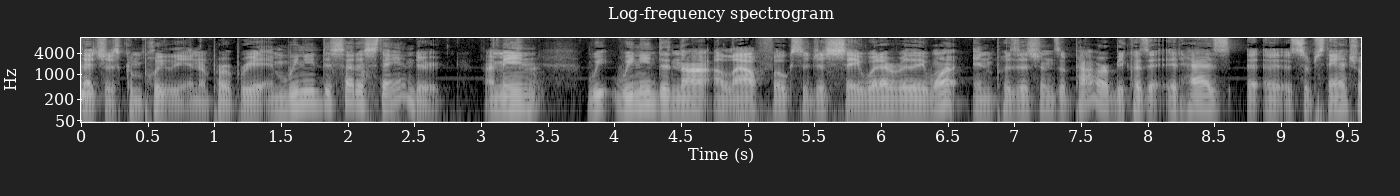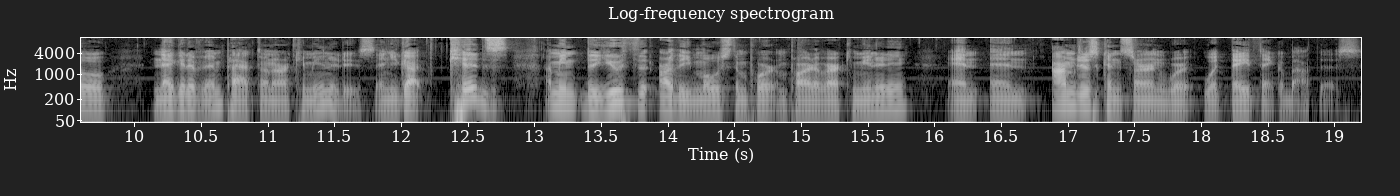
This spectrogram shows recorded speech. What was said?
that's just completely inappropriate. And we need to set a standard. I mean, we, we need to not allow folks to just say whatever they want in positions of power because it, it has a, a substantial negative impact on our communities. And you got kids. I mean, the youth are the most important part of our community, and and I'm just concerned with what they think about this,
